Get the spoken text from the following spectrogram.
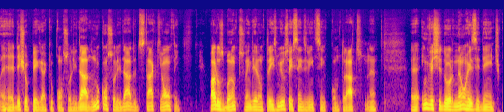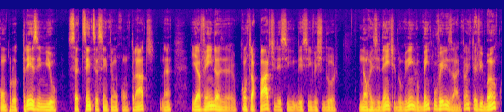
É, deixa eu pegar aqui o consolidado. No consolidado, destaque ontem para os bancos, venderam 3.625 contratos. Né? É, investidor não residente comprou 13.761 contratos. Né? E a venda, contraparte desse, desse investidor não residente, do gringo, bem pulverizado. Então a gente teve banco,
